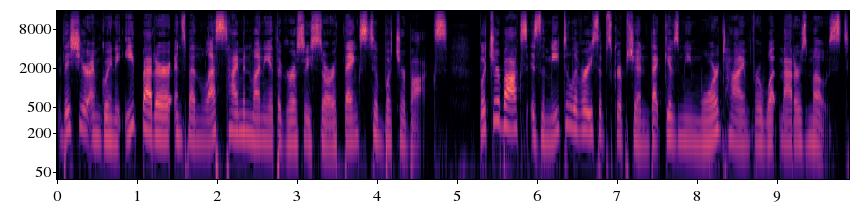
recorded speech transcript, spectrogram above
This year, I'm going to eat better and spend less time and money at the grocery store thanks to ButcherBox. ButcherBox is the meat delivery subscription that gives me more time for what matters most.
